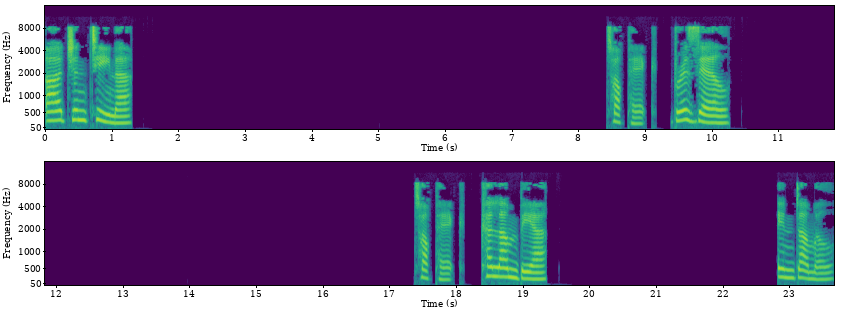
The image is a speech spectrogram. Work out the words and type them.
Argentina. Topic Brazil. Topic. Colombia. Indumil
